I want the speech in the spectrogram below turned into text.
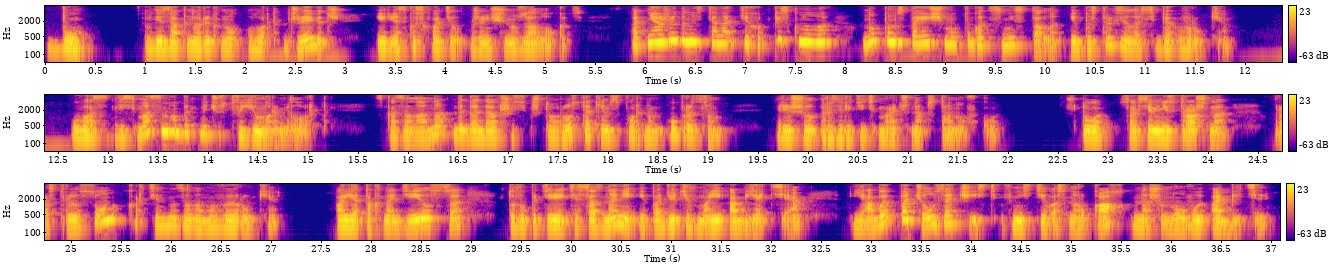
«Бу!» – внезапно рыкнул лорд Джевидж и резко схватил женщину за локоть. От неожиданности она тихо пискнула, но по-настоящему пугаться не стала и быстро взяла себя в руки. «У вас весьма самобытное чувство юмора, милорд», – сказала она, догадавшись, что Рос таким спорным образом – решил разрядить мрачную обстановку. «Что, совсем не страшно?» – расстроился он, картинно заламывая руки. «А я так надеялся, что вы потеряете сознание и пойдете в мои объятия. Я бы почел за честь внести вас на руках в нашу новую обитель».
